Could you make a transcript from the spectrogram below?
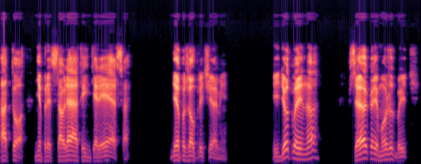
а то не представляет интереса. Я пожал плечами. Идет война, всякое может быть,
